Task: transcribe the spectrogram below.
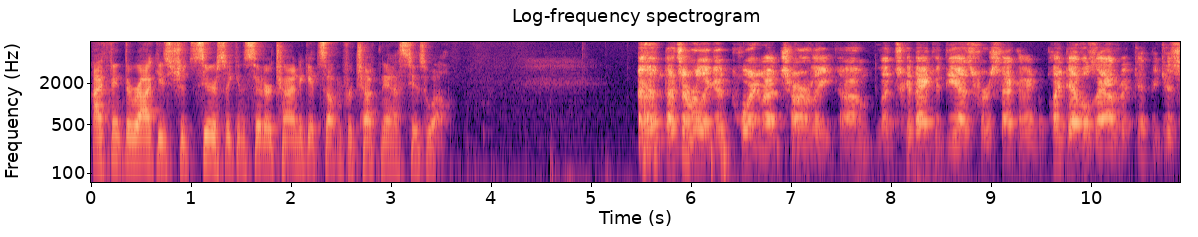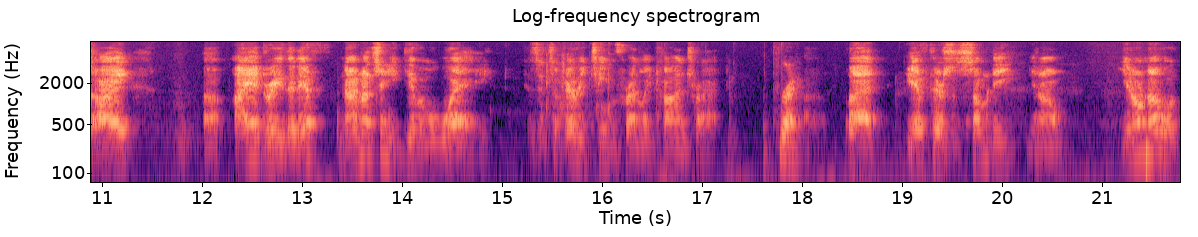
I think the Rockies should seriously consider trying to get something for Chuck Nasty as well. that's a really good point about Charlie. Um, let's get back to Diaz for a second. I can play devil's advocate because I uh, I agree that if now I'm not saying you give him away because it's a very team friendly contract, right? Uh, but if there's somebody you know you don't know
